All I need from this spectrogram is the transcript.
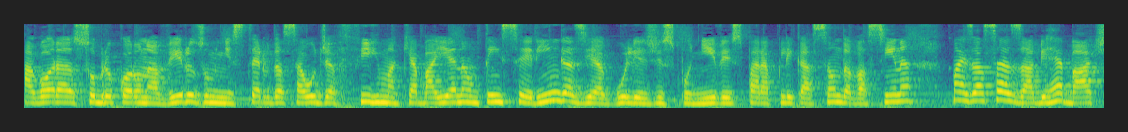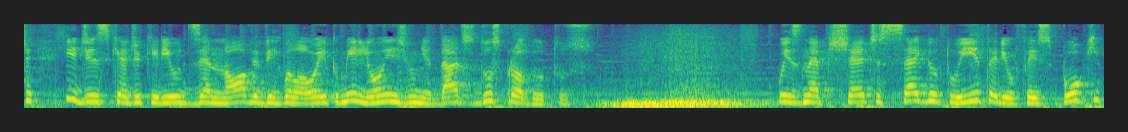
Agora, sobre o coronavírus, o Ministério da Saúde afirma que a Bahia não tem seringas e agulhas disponíveis para aplicação da vacina, mas a CESAB rebate e diz que adquiriu 19,8 milhões de unidades dos produtos. O Snapchat segue o Twitter e o Facebook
